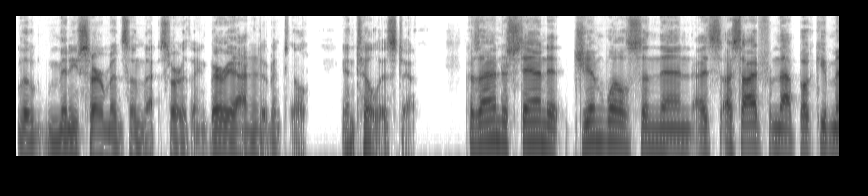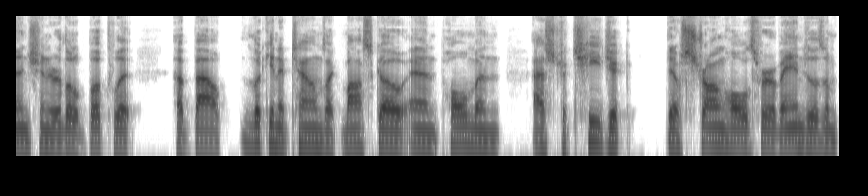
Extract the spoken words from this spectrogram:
little mini sermons and that sort of thing. Very active until until his death. Because I understand it, Jim Wilson. Then, as, aside from that book you mentioned, or a little booklet about looking at towns like Moscow and Pullman as strategic, you know, strongholds for evangelism,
